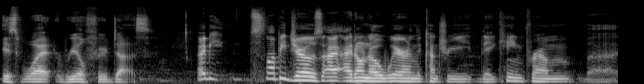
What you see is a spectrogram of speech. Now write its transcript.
is what reel food does. I mean, sloppy joes. I, I, don't know where in the country they came from. Uh,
